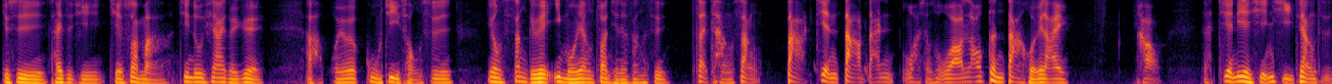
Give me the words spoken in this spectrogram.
就是台子期结算嘛，进入下一个月啊，我又故技重施，用上个月一模一样赚钱的方式，在场上大建大单，哇，想说我要捞更大回来，好，建立欣喜这样子，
